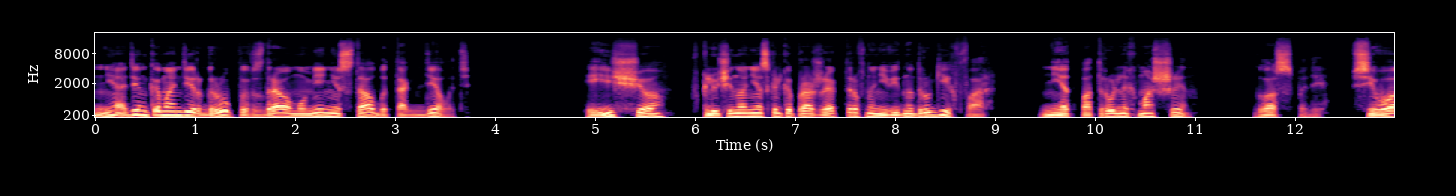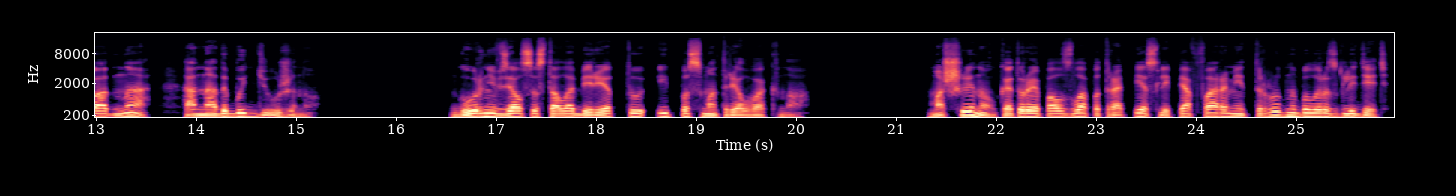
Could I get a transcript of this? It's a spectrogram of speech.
Ни один командир группы в здравом уме не стал бы так делать. И еще. Включено несколько прожекторов, но не видно других фар. Нет патрульных машин. Господи, всего одна, а надо быть дюжину. Гурни взял со стола беретту и посмотрел в окно. Машину, которая ползла по тропе, слепя фарами, трудно было разглядеть,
